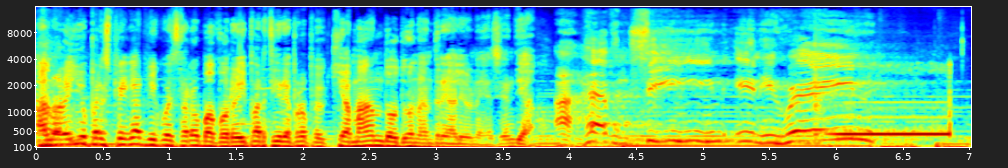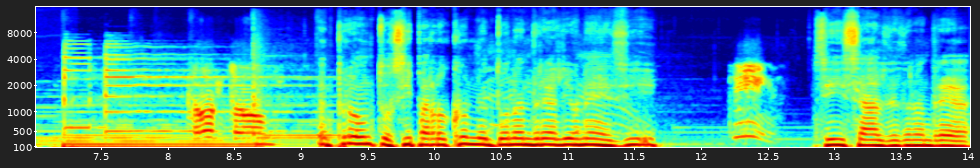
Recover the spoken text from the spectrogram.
Allora io per spiegarvi questa roba vorrei partire proprio chiamando Don Andrea Leonese, andiamo. Pronto? È pronto? Sì, parlo con Don Andrea Leonesi? Sì, Sì, salve Don Andrea.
